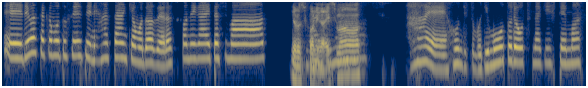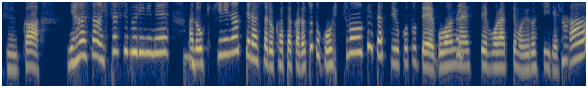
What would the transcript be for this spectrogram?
えー、では、坂本先生、根葉さん、今日もどうぞよろしくお願いいたします。よろしくお願いします。はい、えー本日もリモートでおつなぎしてますが、根葉さん、久しぶりにね、あの、お聞きになってらっしゃる方からちょっとご質問を受けたということでご案内してもらってもよろしいですか？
